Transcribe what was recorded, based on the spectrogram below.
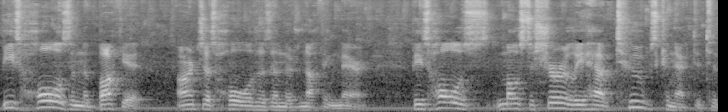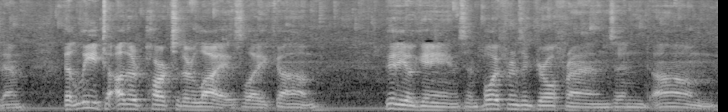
these holes in the bucket aren't just holes as in there's nothing there. These holes most assuredly have tubes connected to them that lead to other parts of their lives, like um, video games and boyfriends and girlfriends and um,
